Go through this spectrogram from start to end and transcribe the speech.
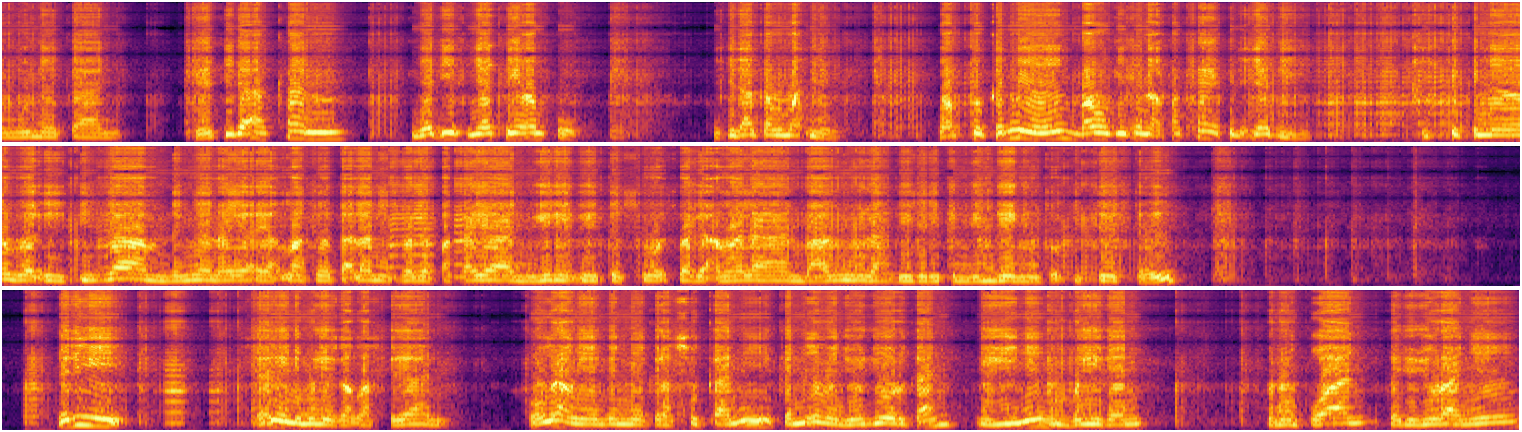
menggunakan. Dia tidak akan jadi senjata yang ampuh. Dia tidak akan bermakna. Waktu kena, baru kita nak pakai, tidak jadi. Kita kena beritizam dengan ayat-ayat Allah SWT ni sebagai pakaian, wirid-wirid tersebut sebagai amalan, barulah dia jadi pembimbing untuk kita secara jadi, sekali ini mulia Allah sekalian, orang yang kena kerasukan ni kena menjujurkan dirinya, memberikan penumpuan kejujurannya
